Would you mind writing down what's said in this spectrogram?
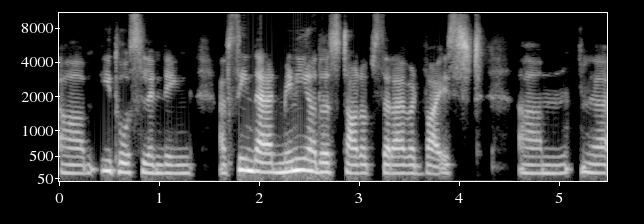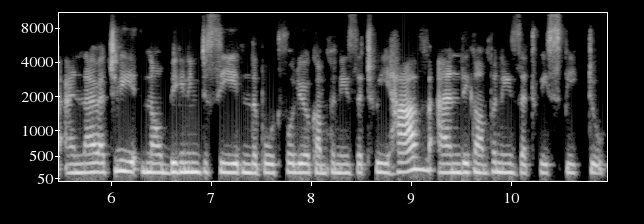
um, ethos lending. I've seen that at many other startups that i've advised. Um, uh, and i'm actually now beginning to see it in the portfolio companies that we have and the companies that we speak to.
